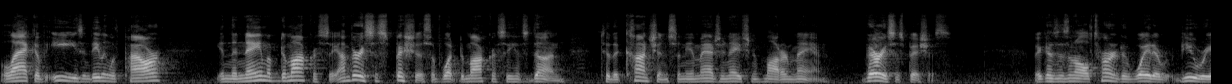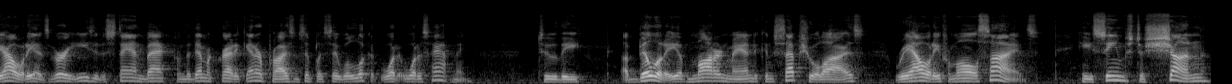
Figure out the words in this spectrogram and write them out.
lack of ease in dealing with power in the name of democracy. I'm very suspicious of what democracy has done to the conscience and the imagination of modern man. Very suspicious. Because there's an alternative way to view reality, and it's very easy to stand back from the democratic enterprise and simply say, well, look at what, what is happening to the ability of modern man to conceptualize reality from all sides he seems to shun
